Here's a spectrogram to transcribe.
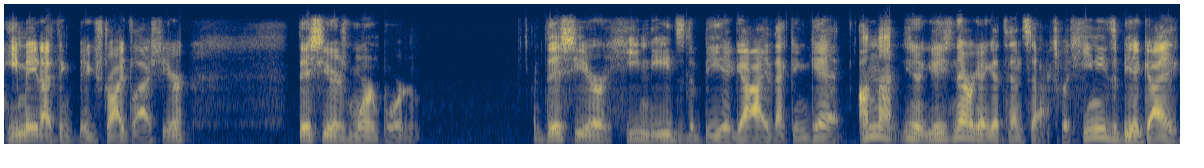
he made I think big strides last year. This year is more important this year he needs to be a guy that can get I'm not you know he's never going to get 10 sacks but he needs to be a guy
